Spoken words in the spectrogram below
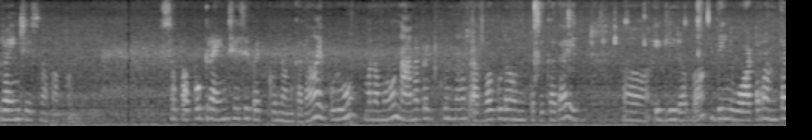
గ్రైండ్ చేసిన పప్పుని. సో పప్పు గ్రైండ్ చేసి పెట్టుకున్నాం కదా. ఇప్పుడు మనము నానబెట్టుకున్న రవ్వ కూడా ఉంటుంది కదా ఇడ్లీ రవ్వ. దీన్ని వాటర్ అంతా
